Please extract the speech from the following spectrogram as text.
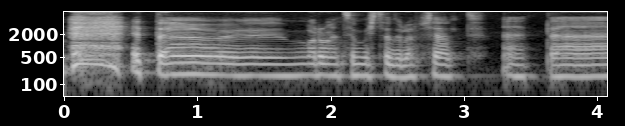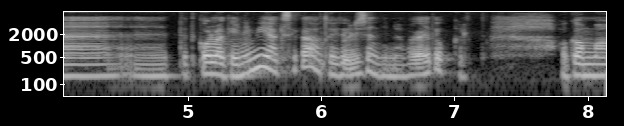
et ma arvan, et see mõiste tuleb sealt, et, et, et kollageeni müüakse ka toidulisandina väga edukalt aga ma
